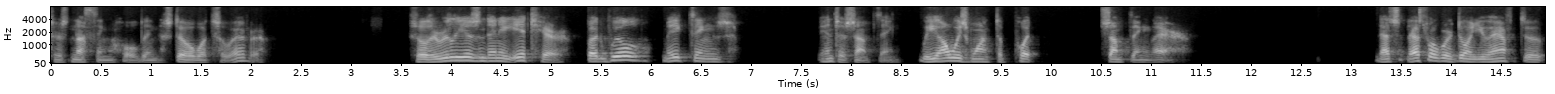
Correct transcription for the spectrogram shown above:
there's nothing holding still whatsoever. So there really isn't any it here, but we'll make things into something. We always want to put something there. That's, that's what we're doing. You have to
